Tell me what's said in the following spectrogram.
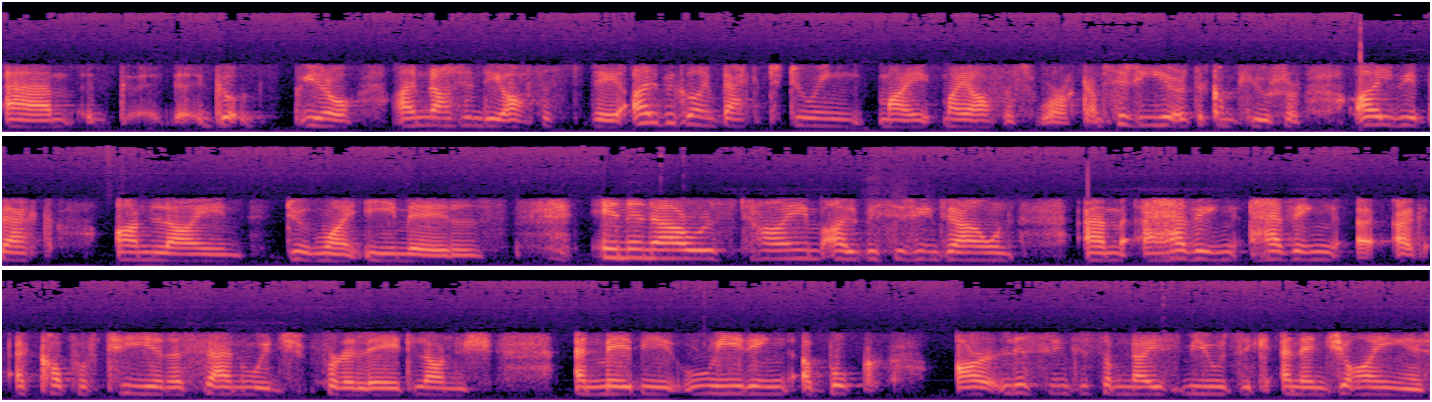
um, go, you know, I'm not in the office today. I'll be going back to doing my, my office work. I'm sitting here at the computer. I'll be back online doing my emails. In an hour's time, I'll be sitting down, um, having having a, a, a cup of tea and a sandwich for a late lunch, and maybe reading a book or listening to some nice music and enjoying it.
